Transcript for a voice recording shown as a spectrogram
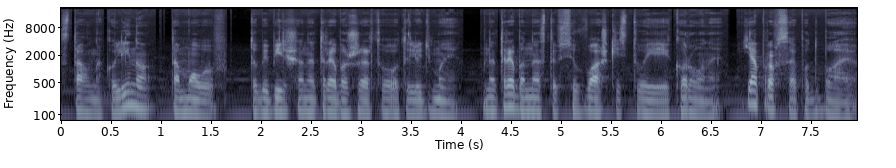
став на коліно та мовив: Тобі більше не треба жертвувати людьми, не треба нести всю важкість твоєї корони. Я про все подбаю.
